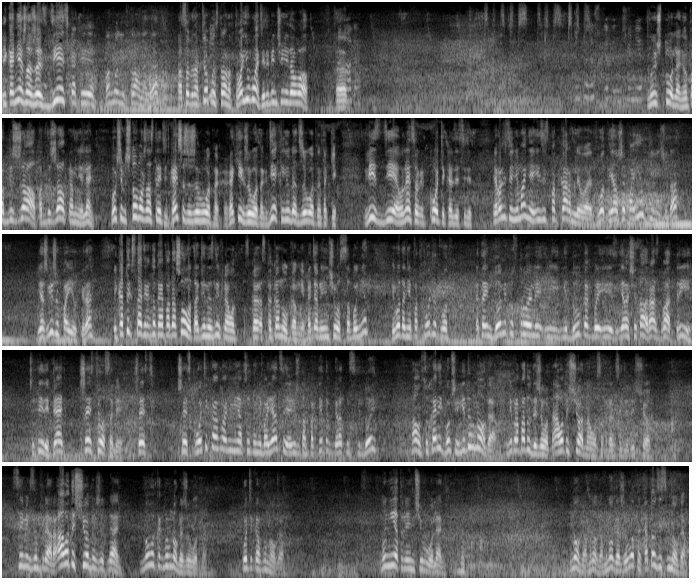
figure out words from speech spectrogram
И, конечно же, здесь, как и во многих странах, да, особенно в теплых странах, твою мать, я тебе ничего не давал. Что Э, надо? Ну. Ну и что, Лянь, он подбежал, подбежал ко мне, Лянь. В общем, что можно встретить? Конечно же, животных. Каких животных? Где их любят животных таких? Везде. Вон, знаете, сколько котика здесь сидит. И обратите внимание, их здесь подкармливают. Вот я уже поилки вижу, да? Я же вижу поилки, да? И коты, кстати, как только я подошел, вот один из них прям вот ска- скаканул ко мне. Хотя мне ничего с собой нет. И вот они подходят, вот. Это им домик устроили и еду как бы. И я рассчитал раз, два, три, четыре, пять, шесть особей. Шесть, шесть котиков, они меня абсолютно не боятся. Я вижу там пакеты, вероятно, с едой. А, он сухарик, в общем, еды много. Не пропадут для животных. А вот еще одна особа там сидит, еще. Семь экземпляров. А вот еще бежит, глянь. Ну вот как бы много животных. Котиков много. Ну нет у меня ничего, лянь. Много, много, много животных. Котов здесь много.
